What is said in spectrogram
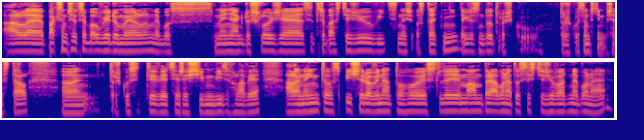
ale pak jsem si třeba uvědomil, nebo mi nějak došlo, že si třeba stěžuju víc než ostatní, takže jsem to trošku, trošku jsem s tím přestal, trošku si ty věci řeším víc v hlavě, ale není to spíš rovina toho, jestli mám právo na to si stěžovat nebo ne,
